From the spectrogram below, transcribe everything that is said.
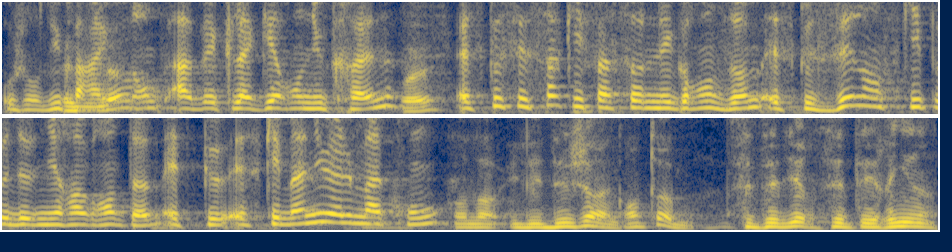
Aujourd'hui, par là exemple, avec la guerre en Ukraine. Ouais. Est-ce que c'est ça qui façonne les grands hommes? Est-ce que Zelensky peut devenir un grand homme? Est-ce que- est-ce qu'Emmanuel Macron? Non, non, il est déjà un grand homme. C'est-à-dire, c'était rien.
